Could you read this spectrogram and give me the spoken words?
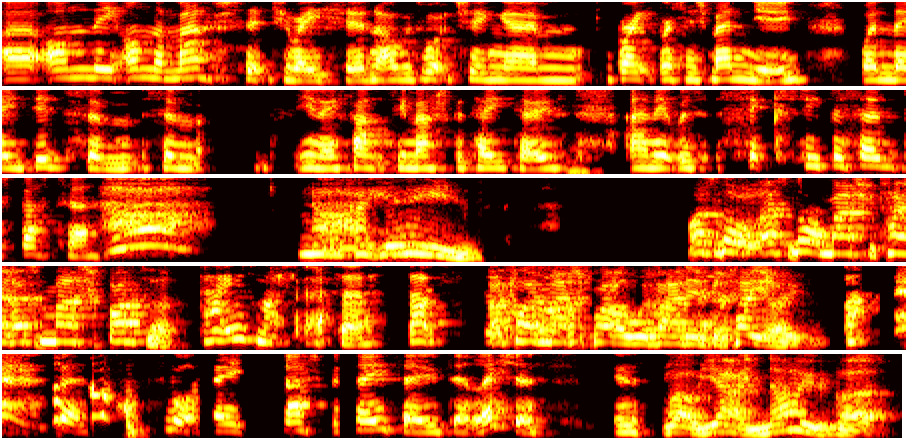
Uh, on the on the mash situation, I was watching um, Great British Menu when they did some some you know fancy mashed potatoes, and it was sixty percent butter. no, Jeez. That's not that's not mashed potato. That's mashed butter. that is mashed butter. That's That's like mashed butter with added potato. but that's what makes mashed potato delicious. Is Well, yeah, I know, but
